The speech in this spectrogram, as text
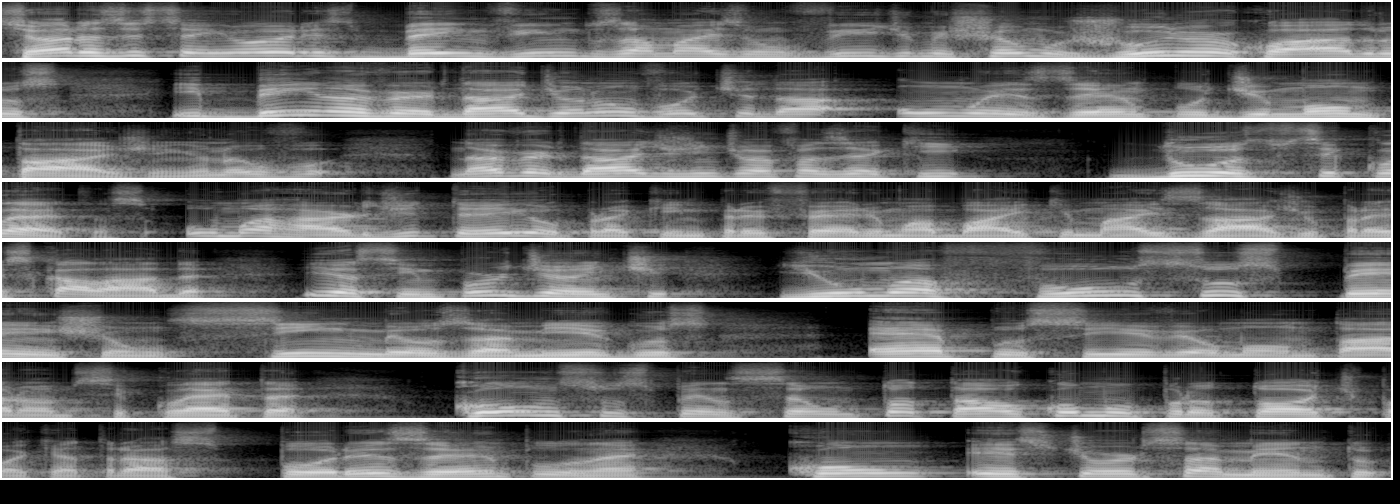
Senhoras e senhores, bem-vindos a mais um vídeo. Me chamo Júnior Quadros e, bem na verdade, eu não vou te dar um exemplo de montagem. Vou... Na verdade, a gente vai fazer aqui duas bicicletas, uma hardtail para quem prefere uma bike mais ágil para escalada e assim por diante, e uma full suspension. Sim, meus amigos, é possível montar uma bicicleta com suspensão total, como o protótipo aqui atrás, por exemplo, né? Com este orçamento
